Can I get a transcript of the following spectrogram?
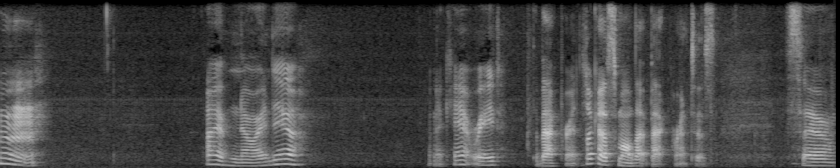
Hmm. I have no idea. And I can't read the back print. Look how small that back print is. So,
